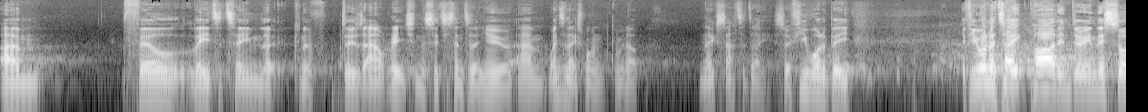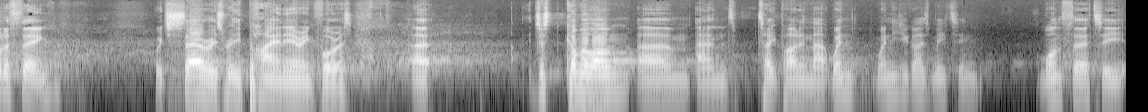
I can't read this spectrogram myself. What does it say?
um, Phil leads a team that kind of does outreach in the city centre, don't you? Um, when's the next one coming up? Next Saturday. So if you want to be, if you want to take part in doing this sort of thing, which Sarah is really pioneering for us. Uh, just come along um, and take part in that. When, when are you guys meeting? 1.30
